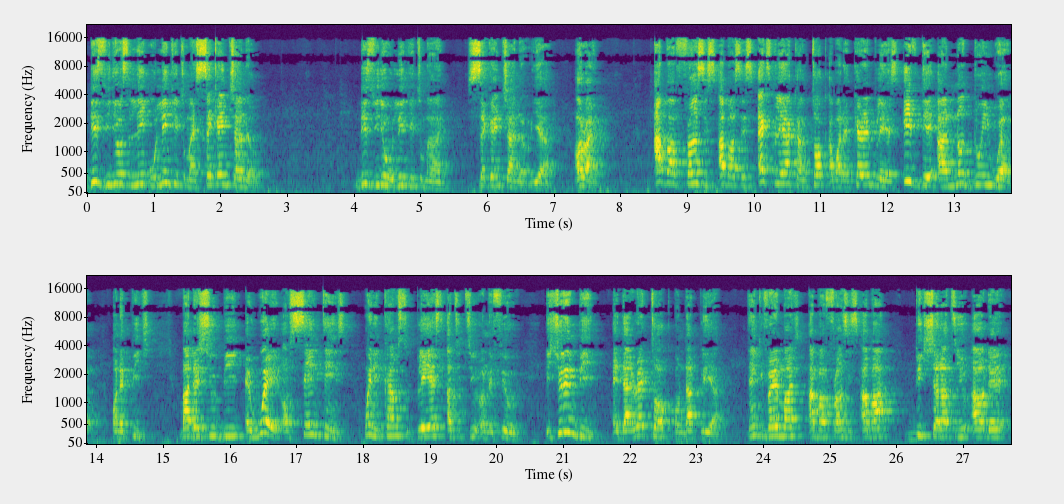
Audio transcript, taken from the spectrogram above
these videos link will link you to my second channel. This video will link you to my second channel. Yeah. All right. Abba Francis Abba says ex-player can talk about the current players if they are not doing well on the pitch. But there should be a way of saying things when it comes to players' attitude on the field. It shouldn't be a direct talk on that player. Thank you very much, Abba Francis Abba. Big shout out to you out there.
